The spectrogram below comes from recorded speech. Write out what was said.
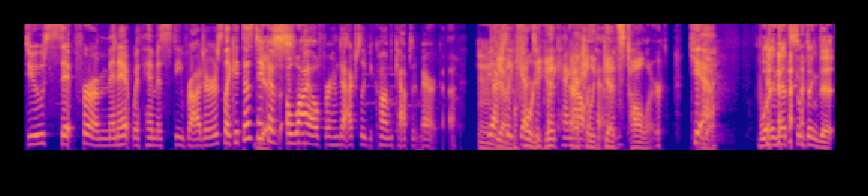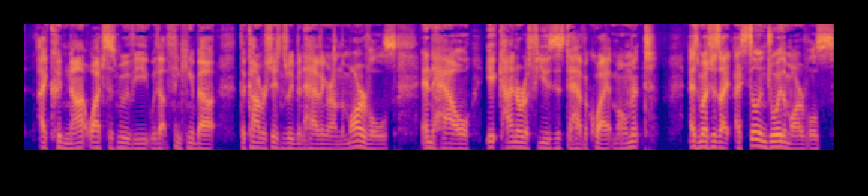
do sit for a minute with him as Steve Rogers. Like it does take Yes. a, a while for him to actually become Captain America. Mm. We Yeah, actually before get to he get, like hang actually out with him. gets taller. yeah. Well, and that's something that I could not watch this movie without thinking about the conversations we've been having around the Marvels and how it kind of refuses to have a quiet moment. As much as I, I still enjoy the Marvels,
